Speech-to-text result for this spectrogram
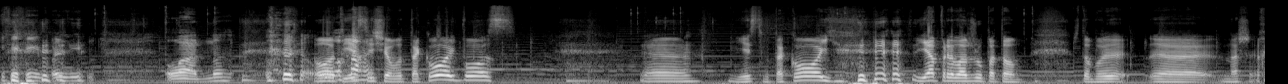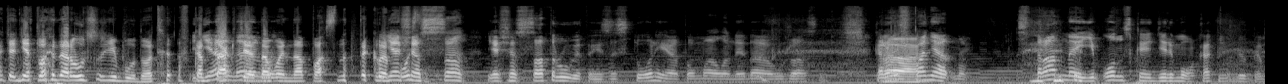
Блин. Ладно. Вот, есть Ладно. еще вот такой босс. Э, есть вот такой. Я приложу потом, чтобы э, наши... Хотя нет, наверное, лучше не буду. ВКонтакте я, наверное, довольно опасно. Такое я, сейчас я сейчас сотру это из истории, а то мало ли, да, ужасно. Короче, а... понятно. Странное японское дерьмо, как мы любим.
